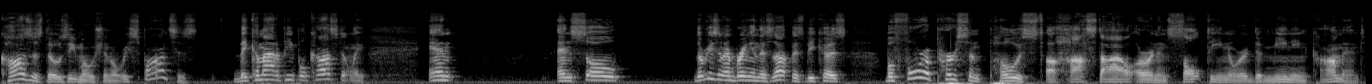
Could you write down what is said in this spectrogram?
causes those emotional responses. They come out of people constantly. And and so the reason I'm bringing this up is because before a person posts a hostile or an insulting or a demeaning comment,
